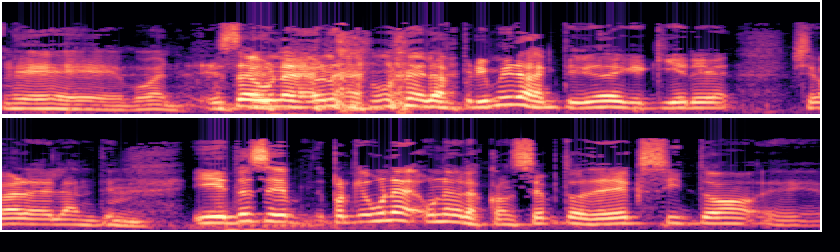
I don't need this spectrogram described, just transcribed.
Eh, bueno. Esa es una, una- una de las primeras actividades que quiere llevar adelante. Mm. Y entonces, porque una, uno de los conceptos de éxito, eh,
